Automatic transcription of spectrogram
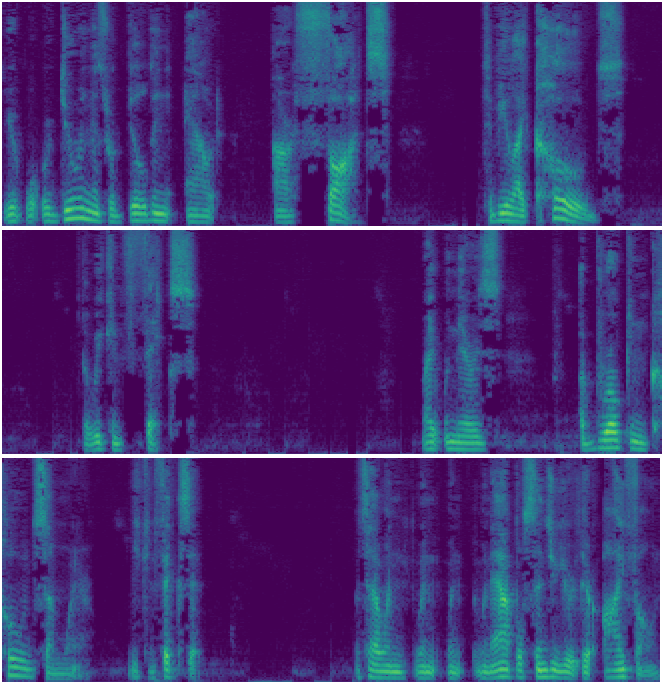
what we're doing is we're building out our thoughts to be like codes that we can fix. Right? When there is a broken code somewhere, you can fix it. That's how when when when when Apple sends you your their iPhone,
